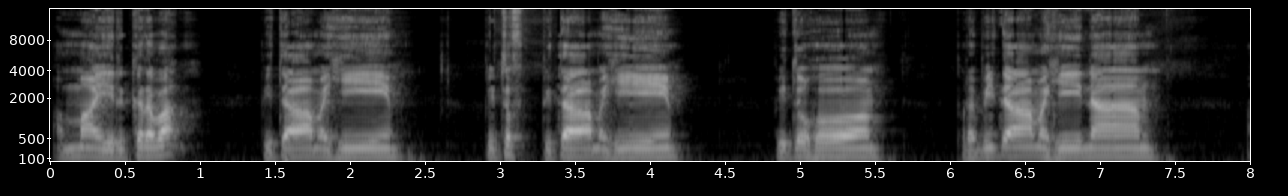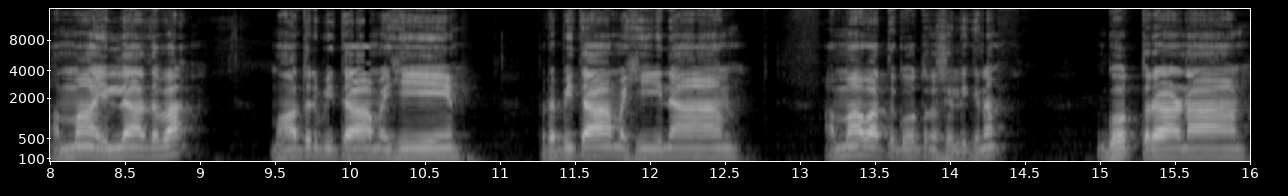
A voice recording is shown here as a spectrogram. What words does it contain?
அம்மா இருக்கிறவா? பிதாமகி. பிது பிதாமகி. பிது பிரபிதாமகீனாம். அம்மா இல்லாதவா? மாதிருபிதாமகி பிரபிதாமகீனாம். அம்மாவாத்து கோத்திரம் சொல்லிக்கணும். கோத்திராணாம்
